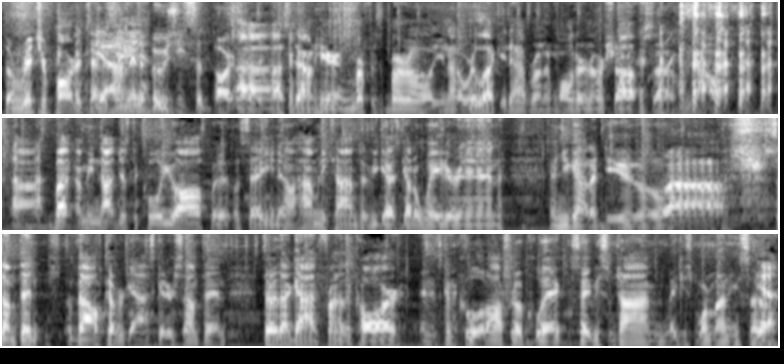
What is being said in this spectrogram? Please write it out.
the richer part of Tennessee. yeah, I'm in the bougie part. Uh, us down here in Murfreesboro, you know, we're lucky to have running water in our shop. So, no. uh, but I mean, not just to cool you off, but let's say, you know, how many times have you guys got a waiter in and you got to do uh, something, a valve cover gasket or something? Throw that guy in front of the car, and it's going to cool it off real quick, save you some time, make you some more money. So, Yeah.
